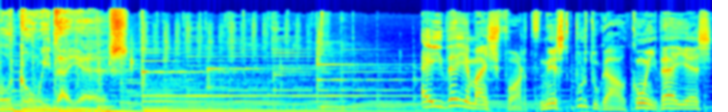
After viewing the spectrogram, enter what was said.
Portugal com ideias. A ideia mais forte neste Portugal com ideias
